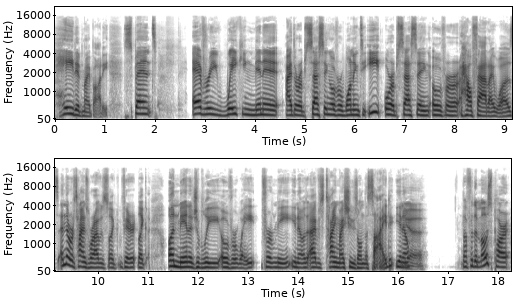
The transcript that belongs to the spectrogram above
Hated my body. Spent every waking minute either obsessing over wanting to eat or obsessing over how fat I was. And there were times where I was like very like unmanageably overweight for me, you know, I was tying my shoes on the side, you know. yeah But for the most part,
